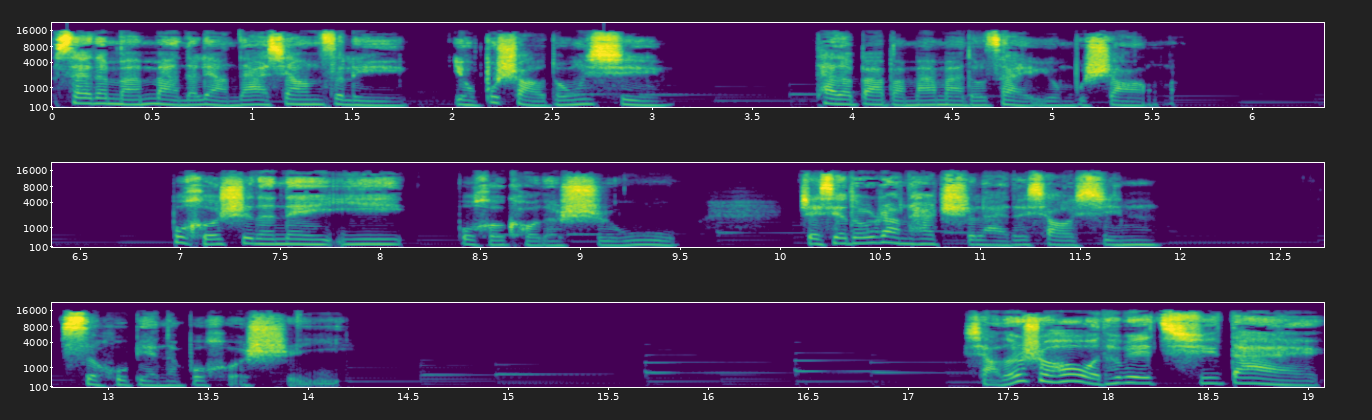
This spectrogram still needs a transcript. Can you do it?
塞得满满的两大箱子里有不少东西，他的爸爸妈妈都再也用不上了。不合适的内衣。不合口的食物，这些都让他迟来的孝心似乎变得不合时宜。小的时候，我特别期待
